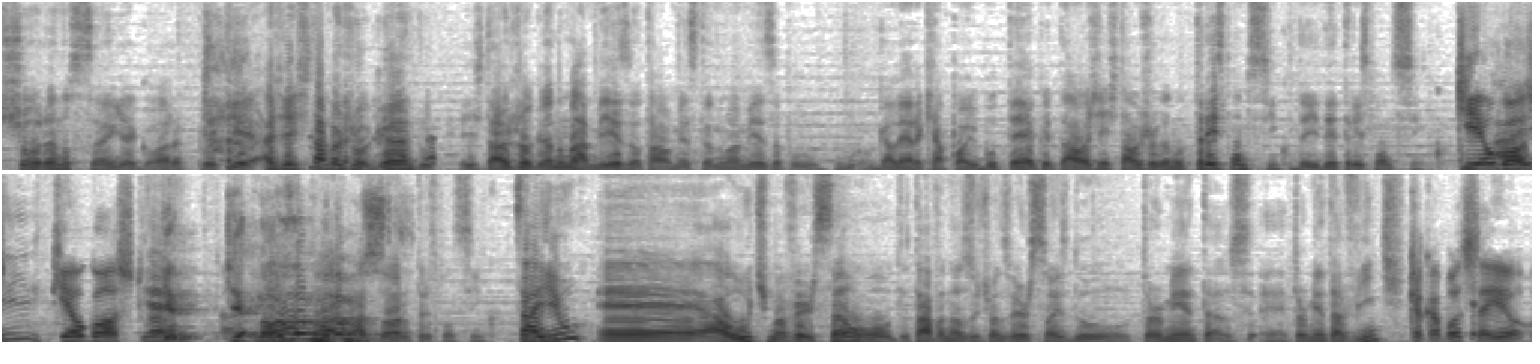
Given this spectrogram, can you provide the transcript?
chorando sangue agora, porque a gente tava jogando, a gente tava jogando uma mesa, eu tava mestrando uma mesa pro, pro galera que apoia o Boteco e tal, a gente tava jogando 3.5, D&D 3.5. Que eu Aí- gosto, que eu gosto. É, que- que eu nós adoro, amamos. Eu adoro o 3.5. Saiu é, a última versão, ou eu tava nas últimas versões do Tormenta, é, Tormenta 20, Que acabou de sair o,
